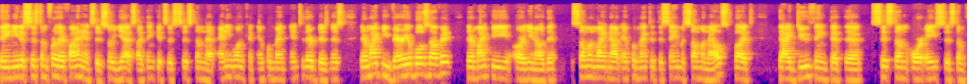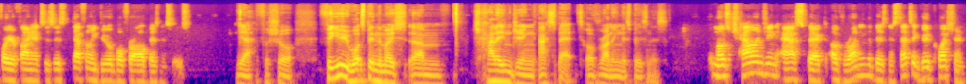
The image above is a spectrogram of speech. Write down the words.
They need a system for their finances. So, yes, I think it's a system that anyone can implement into their business. There might be variables of it. There might be, or, you know, that someone might not implement it the same as someone else, but I do think that the system or a system for your finances is definitely doable for all businesses. Yeah, for sure. For you, what's been the most um, challenging aspect of running this business? The most challenging aspect of running the business? That's a good question.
